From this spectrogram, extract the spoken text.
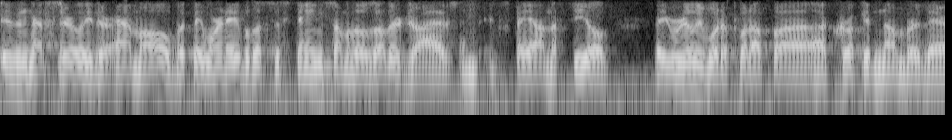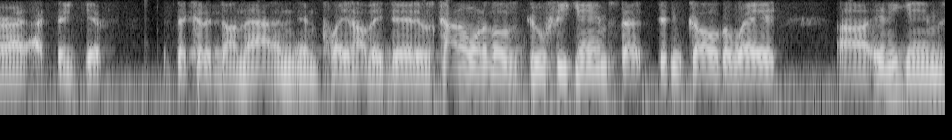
isn't necessarily their MO, but they weren't able to sustain some of those other drives and, and stay on the field. They really would have put up a, a crooked number there, I, I think, if, if they could have done that and, and played how they did. It was kind of one of those goofy games that didn't go the way uh, any games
